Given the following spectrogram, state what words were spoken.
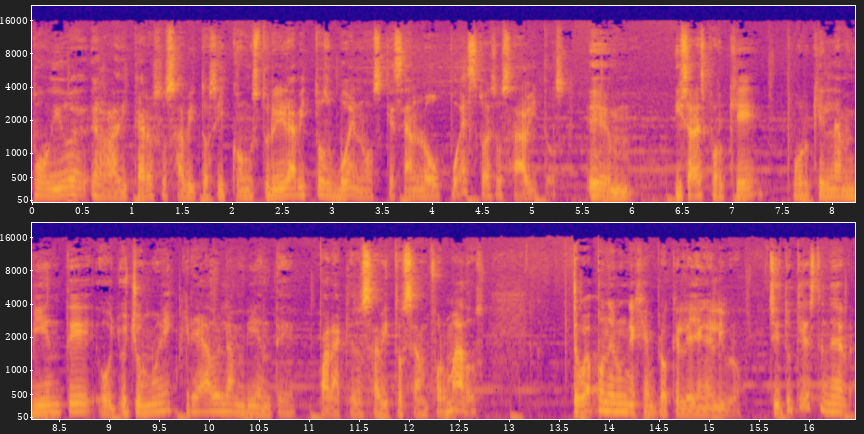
podido erradicar esos hábitos y construir hábitos buenos que sean lo opuesto a esos hábitos. Em, ¿Y sabes por qué? Porque el ambiente, o yo, no he creado el ambiente para que esos hábitos sean formados. Te voy a poner un ejemplo que leí en el libro. Si tú quieres tener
